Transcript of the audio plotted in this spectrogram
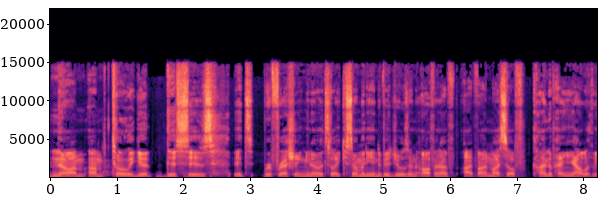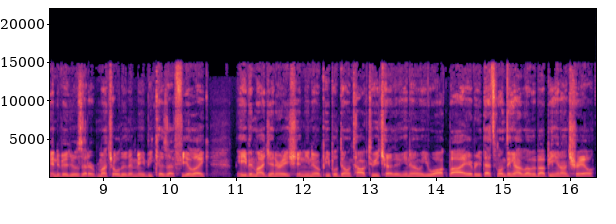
No, I'm I'm totally good. This is it's refreshing. You know, it's like so many individuals, and often I've, I find myself kind of hanging out with individuals that are much older than me because I feel like even my generation, you know, people don't talk to each other. You know, you walk by every. That's one thing I love about being on trail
